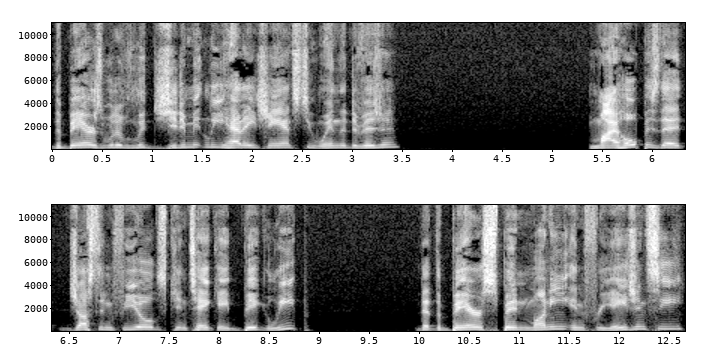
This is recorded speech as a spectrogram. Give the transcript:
the Bears would have legitimately had a chance to win the division. My hope is that Justin Fields can take a big leap, that the Bears spend money in free agency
